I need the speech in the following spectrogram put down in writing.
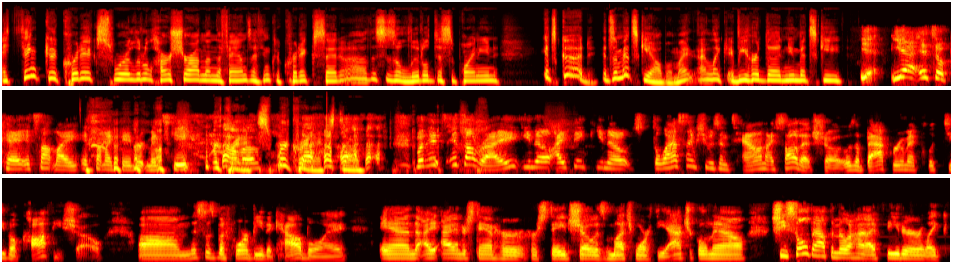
I think the critics were a little harsher on than the fans. I think the critics said, "Oh, this is a little disappointing." It's good. It's a Mitski album. I, I like. Have you heard the new Mitski? Yeah, yeah, it's okay. It's not my it's not my favorite Mitski. we're critics. we're critics. So. but it's it's all right. You know, I think you know the last time she was in town, I saw that show. It was a back room at Colectivo Coffee show. Um, this was before Be the Cowboy. And I, I understand her her stage show is much more theatrical now. She sold out the Miller High Life Theater like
